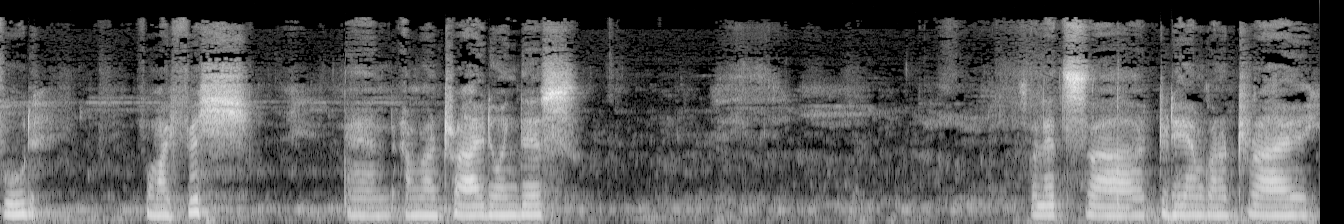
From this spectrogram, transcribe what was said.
food for my fish. And I'm going to try doing this so let's uh, today I'm to try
